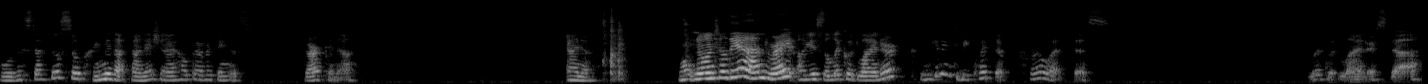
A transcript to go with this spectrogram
Oh, this stuff feels so creamy, that foundation. I hope everything is dark enough. I know. Won't know until the end, right? I'll use the liquid liner because I'm getting to be quite the pro at this liquid liner stuff.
